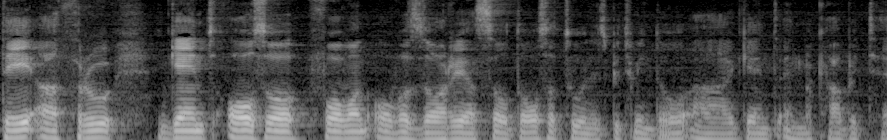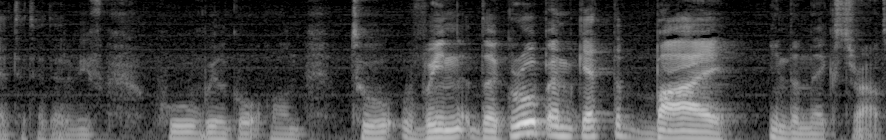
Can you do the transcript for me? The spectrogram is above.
they are through Ghent also 4-1 over Zoria so those are two and it's between uh, Ghent and Maccabi Tel Aviv who will go on to win the group and get the bye in the next round.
